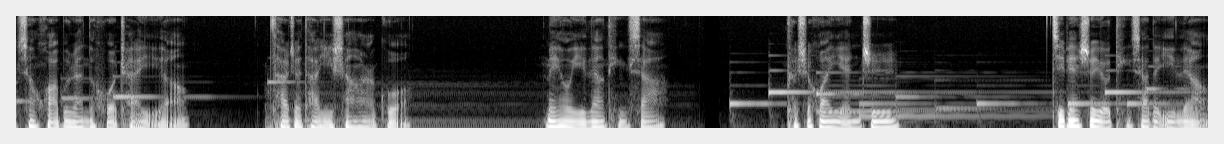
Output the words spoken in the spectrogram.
像划不燃的火柴一样，擦着它一闪而过。没有一辆停下。可是换言之，即便是有停下的一辆，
